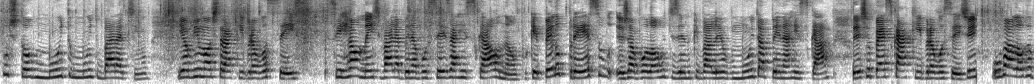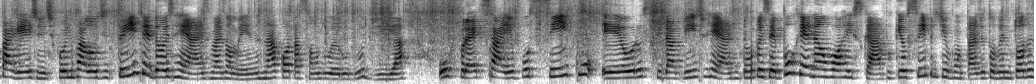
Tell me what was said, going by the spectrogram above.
custou muito, muito baratinho. E eu vim mostrar aqui pra vocês se realmente vale a pena vocês arriscar ou não. Porque pelo preço, eu já vou logo dizendo que valeu muito a pena arriscar. Deixa eu pescar aqui pra vocês, gente. O valor que eu paguei, gente, foi no valor de 32 reais, mais ou menos, na cotação do euro do dia. O frete saiu por 5 euros, que dá 20 reais. Então eu pensei, por que não vou arriscar? Porque eu sempre tive vontade, eu tô vendo todas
